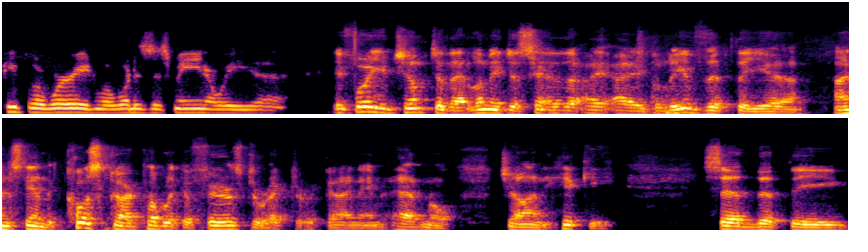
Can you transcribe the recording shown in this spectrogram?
people are worried. Well, what does this mean? Are we uh, before you jump to that, let me just say that I, I believe that the, uh, I understand the Coast Guard Public Affairs Director, a guy named Admiral John Hickey, said that the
